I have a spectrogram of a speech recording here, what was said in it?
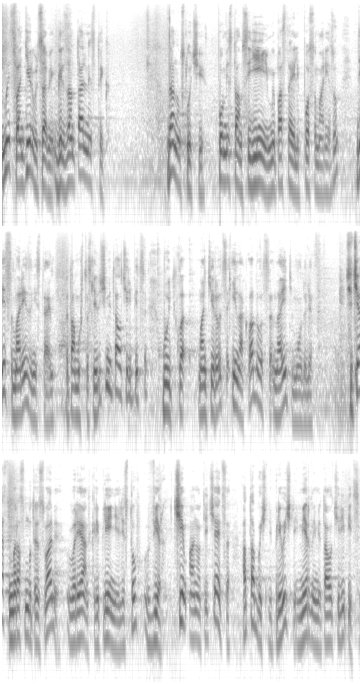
Мы смонтировали с вами горизонтальный стык. В данном случае по местам соединения мы поставили по саморезу. Здесь саморезы не ставим, потому что следующий металл черепицы будет монтироваться и накладываться на эти модули. Сейчас мы рассмотрим с вами вариант крепления листов вверх. Чем оно отличается от обычной, привычной мерной металлочерепицы.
